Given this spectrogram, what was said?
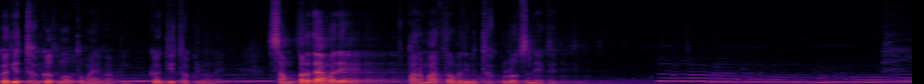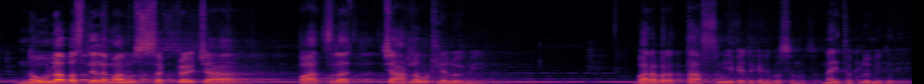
कधी थकत नव्हतो मायबाप मी कधी थकलो नाही. संप्रदायामध्ये परमार्थामध्ये मी थकलोच नाही कधी. नऊला बसलेला माणूस सकाळच्या पाचला चारला उठलेलो मी. बारा बारा तास मी एका ठिकाणी बसून होतो. नाही थकलो मी कधी.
